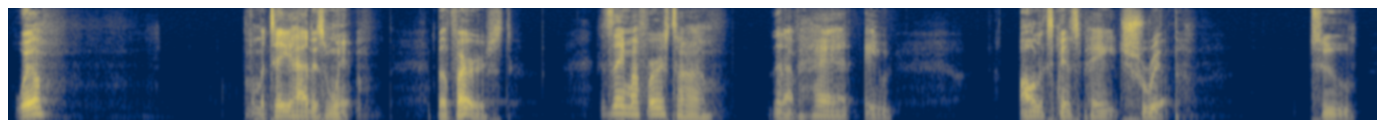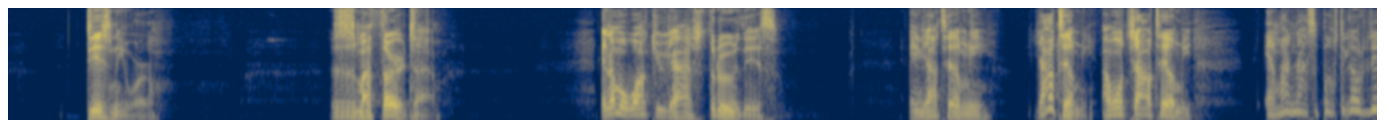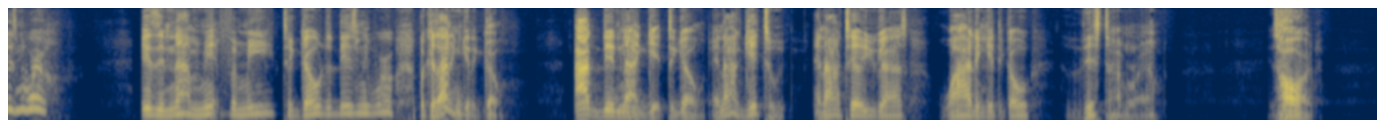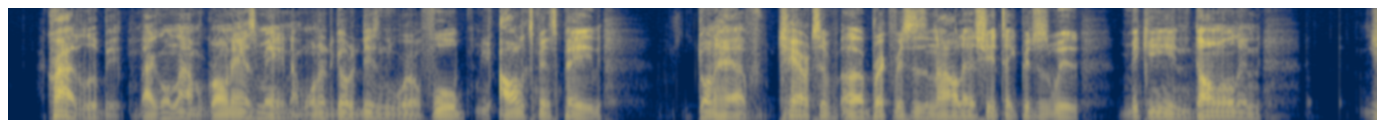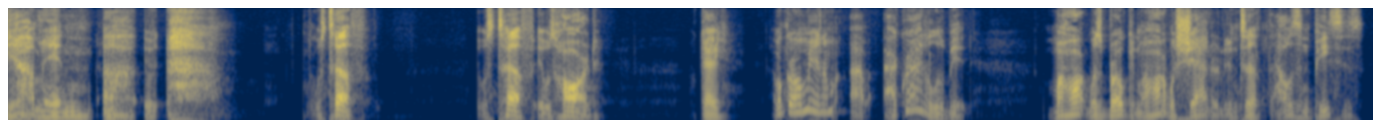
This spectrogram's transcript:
Well, I'm gonna tell you how this went. But first, this ain't my first time that I've had a all expense paid trip to Disney World. This is my third time. And I'm gonna walk you guys through this. And y'all tell me, y'all tell me. I want y'all tell me am I not supposed to go to Disney World? Is it not meant for me to go to Disney World? Because I didn't get to go. I did not get to go. And I'll get to it. And I'll tell you guys why I didn't get to go this time around. It's hard. I cried a little bit. Not gonna lie, I'm a grown ass man. I wanted to go to Disney World, full all expense paid. Gonna have character uh, breakfasts and all that shit. Take pictures with Mickey and Donald and yeah, man, uh, it, it was tough. It was tough. It was hard. Okay, I'm a grown man. I'm, I, I cried a little bit. My heart was broken. My heart was shattered into a thousand pieces.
